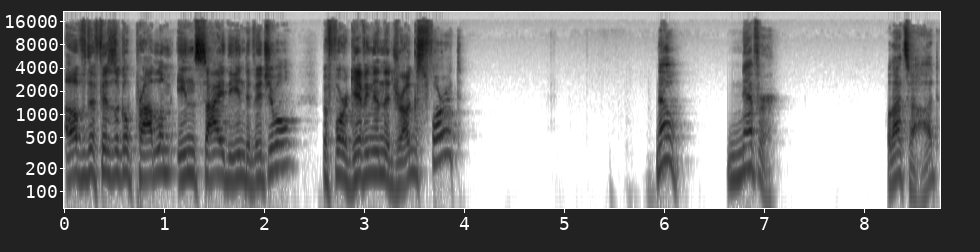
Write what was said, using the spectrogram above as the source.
of the physical problem inside the individual before giving them the drugs for it? No, never. Well, that's odd.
